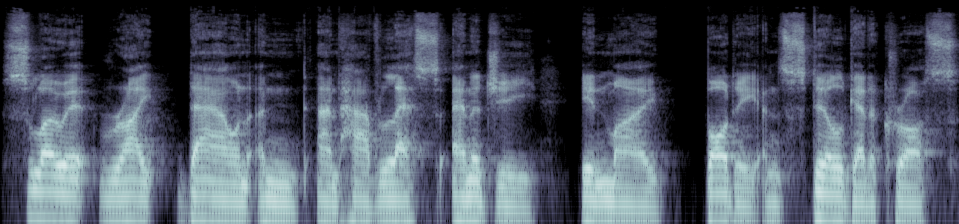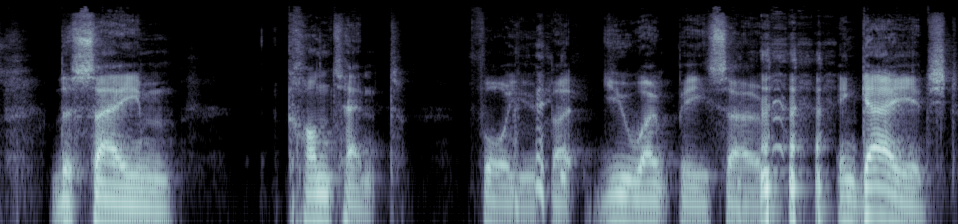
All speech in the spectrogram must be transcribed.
slow it right down and and have less energy in my body and still get across the same content for you, but you won't be so engaged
